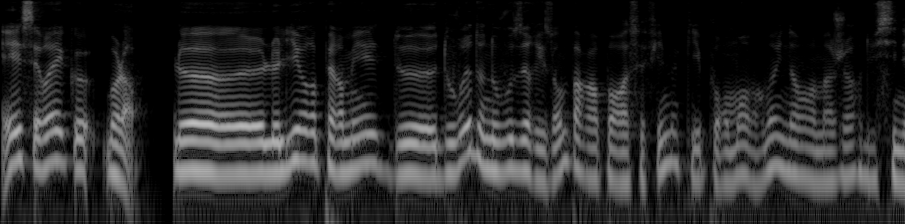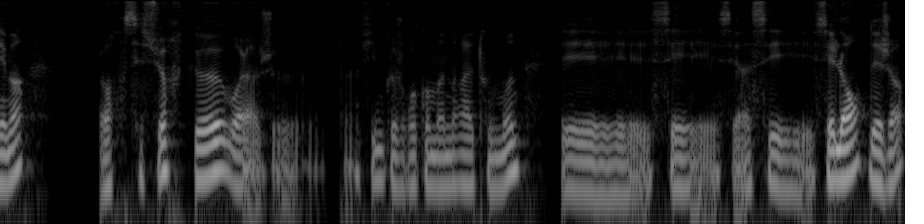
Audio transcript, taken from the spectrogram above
Et c'est vrai que, voilà, le, le livre permet d'ouvrir de, nouveaux horizons par rapport à ce film, qui est pour moi vraiment une œuvre majeure du cinéma. Alors c'est sûr que, voilà, je, c'est un film que je recommanderais à tout le monde. C'est assez c'est lent déjà,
